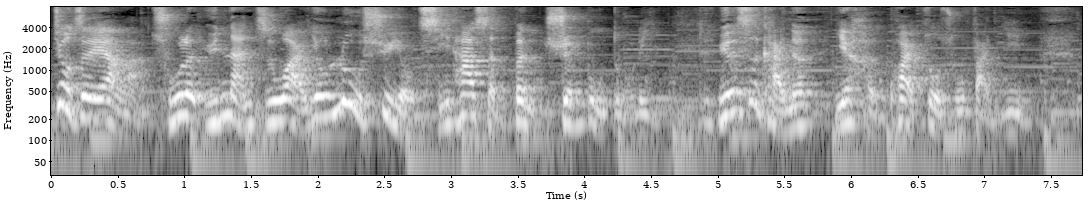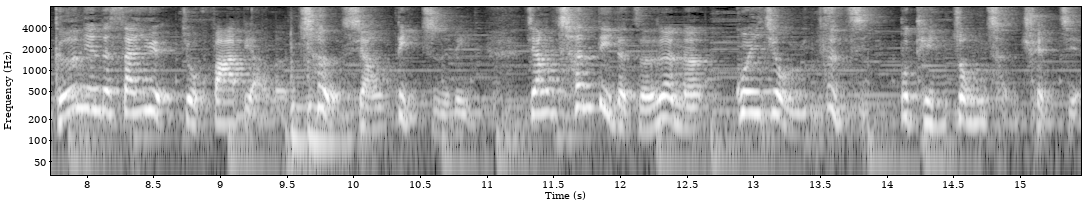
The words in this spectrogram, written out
就这样啊，除了云南之外，又陆续有其他省份宣布独立。袁世凯呢，也很快做出反应。隔年的三月，就发表了撤销帝制令，将称帝的责任呢归咎于自己不听忠臣劝谏。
